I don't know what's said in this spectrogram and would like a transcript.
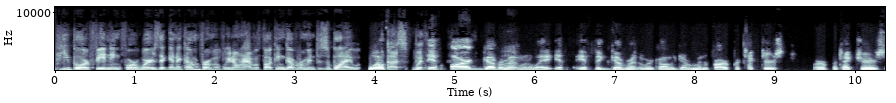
people are feeding for? Where's it going to come from if we don't have a fucking government to supply Well, us with? if our government went away, if if the government that we're calling the government, if our protectors or protectors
